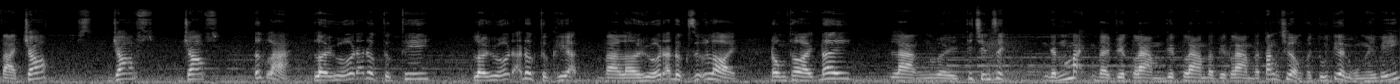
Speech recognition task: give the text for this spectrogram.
và jobs, jobs, jobs. Tức là lời hứa đã được thực thi lời hứa đã được thực hiện và lời hứa đã được giữ lời. Đồng thời đây là người cái chiến dịch nhấn mạnh về việc làm việc làm và việc làm và tăng trưởng về túi tiền của người Mỹ.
